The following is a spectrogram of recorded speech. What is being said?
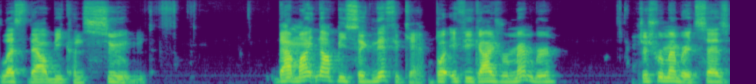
lest thou be consumed. That might not be significant, but if you guys remember, just remember it says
